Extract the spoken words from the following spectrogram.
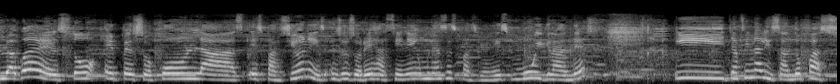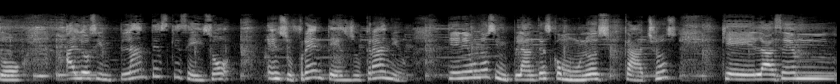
Luego de esto empezó con las expansiones en sus orejas. Tiene unas expansiones muy grandes. Y ya finalizando pasó a los implantes que se hizo en su frente, en su cráneo. Tiene unos implantes como unos cachos que la hacen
